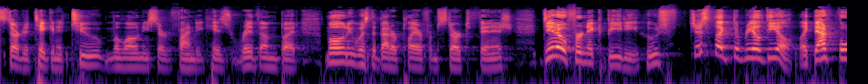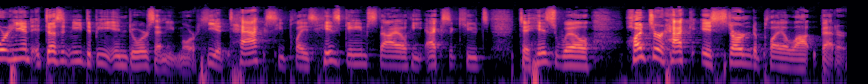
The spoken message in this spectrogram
started taking it to Maloney, started finding his rhythm. But Maloney was the better player from start to finish. Ditto for Nick Beatty, who's just like the real deal. Like that forehand, it doesn't need to be indoors anymore. He attacks, he plays his game style, he executes to his will. Hunter Heck is starting to play a lot better,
